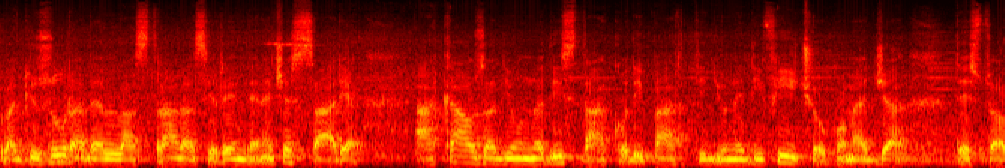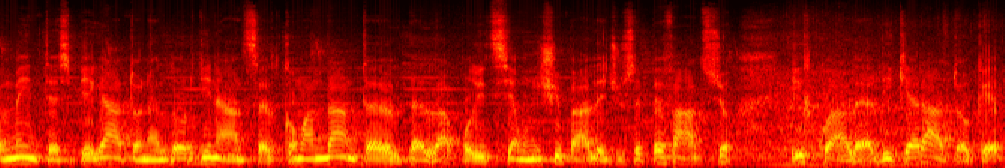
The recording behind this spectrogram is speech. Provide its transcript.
La chiusura della strada si rende necessaria a causa di un distacco di parti di un edificio, come ha già testualmente spiegato nell'ordinanza il comandante della Polizia Municipale Giuseppe Fazio, il quale ha dichiarato che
